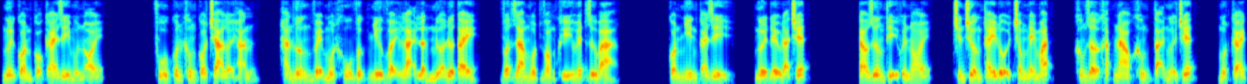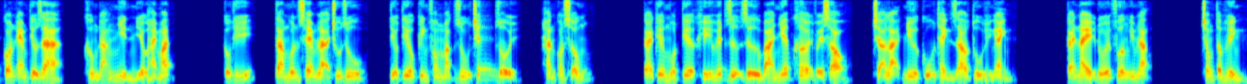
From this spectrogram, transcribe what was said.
ngươi còn có cái gì muốn nói? Phủ quân không có trả lời hắn hắn hướng về một khu vực như vậy lại lần nữa đưa tay, vớt ra một vòng khí huyết dư ba. Còn nhìn cái gì? Người đều đã chết. Cao dương thị khuyên nói, chiến trường thay đổi trong nháy mắt không giờ khắc nào không tại người chết, một cái con em tiêu ra, không đáng nhìn nhiều hai mắt. Cậu thí, ta muốn xem là chu du, tiểu tiêu kinh phong mặc dù chết rồi, hắn còn sống. Cái kia một tia khí huyết dự dư ba nhiếp khởi về sau, trả lại như cũ thành giao thủ hình ảnh. Cái này đối phương im lặng. Trong tấm hình,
